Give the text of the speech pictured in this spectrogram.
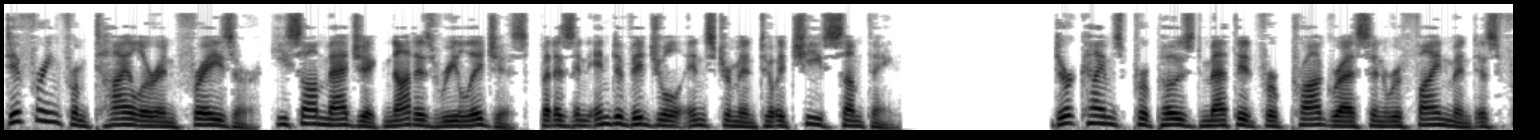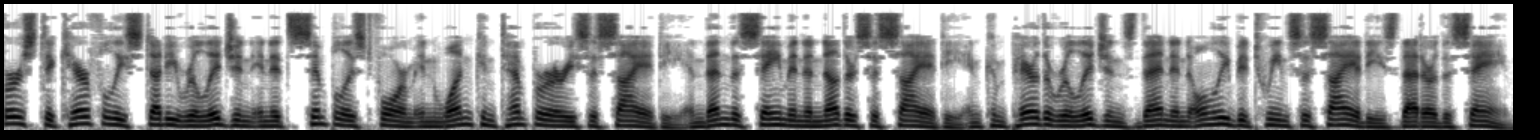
Differing from Tylor and Frazer, he saw magic not as religious, but as an individual instrument to achieve something. Durkheim's proposed method for progress and refinement is first to carefully study religion in its simplest form in one contemporary society and then the same in another society and compare the religions then and only between societies that are the same.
